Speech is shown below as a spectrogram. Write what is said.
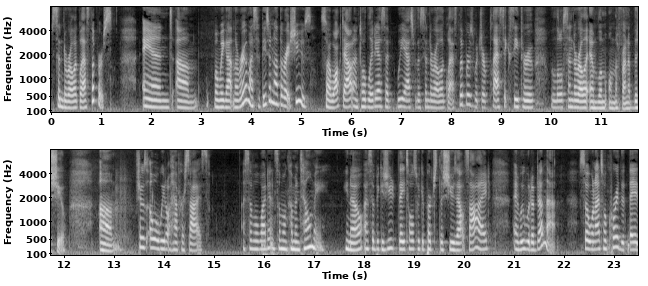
Cinderella glass slippers. And um, when we got in the room, I said, These are not the right shoes. So I walked out and I told the lady, I said, We asked for the Cinderella glass slippers, which are plastic see through with a little Cinderella emblem on the front of the shoe. Um, she goes, Oh, well, we don't have her size. I said, Well, why didn't someone come and tell me? You know, I said, Because you they told us we could purchase the shoes outside, and we would have done that. So when I told Corey that they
